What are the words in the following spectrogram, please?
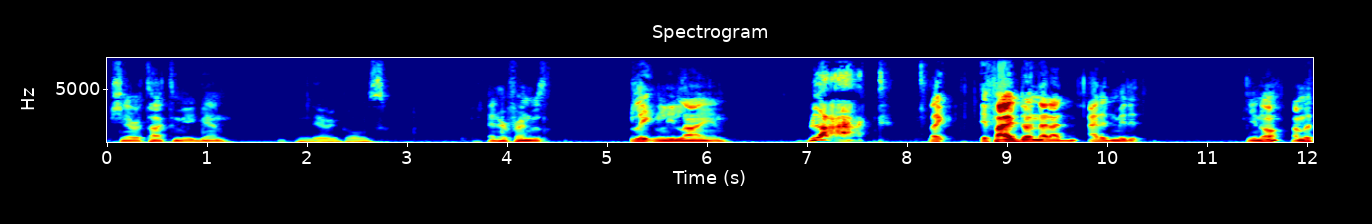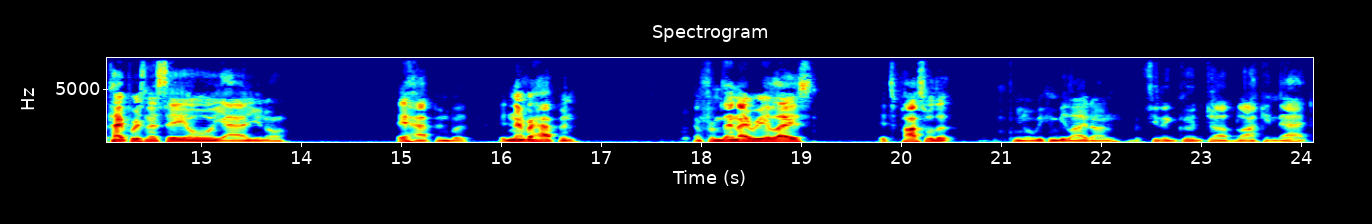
she never talked to me again. him. There it goes. And her friend was blatantly lying. Blocked. Like, if I had done that, I'd, I'd admit it. You know, I'm the type of person that say, oh yeah, you know, it happened, but it never happened. And from then, I realized it's possible that, you know, we can be lied on, but She did a good job blocking that.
